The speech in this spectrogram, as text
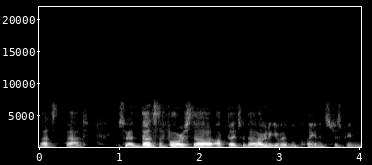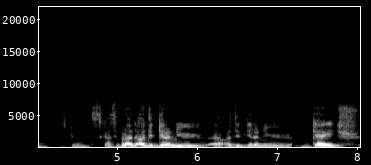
that's that. So that's the Forester updates with that. I'm gonna give it a good clean. It's just been it's been disgusting. But I, I did get a new uh, I did get a new gauge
